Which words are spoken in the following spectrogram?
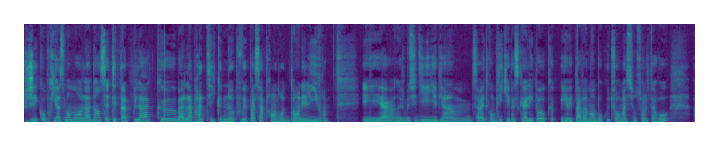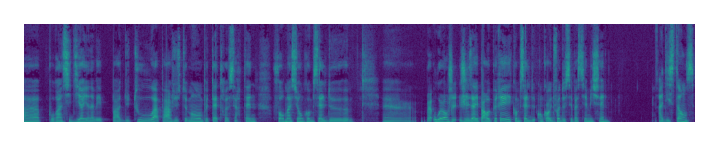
J'ai compris à ce moment-là, dans cette étape-là, que bah, la pratique ne pouvait pas s'apprendre dans les livres. Et euh, je me suis dit, eh bien, ça va être compliqué parce qu'à l'époque, il n'y avait pas vraiment beaucoup de formation sur le tarot. Euh, pour ainsi dire, il n'y en avait pas du tout, à part justement peut-être certaines formations comme celle de... Euh, bah, ou alors je ne les avais pas repérées, comme celle, encore une fois, de Sébastien Michel, à distance.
